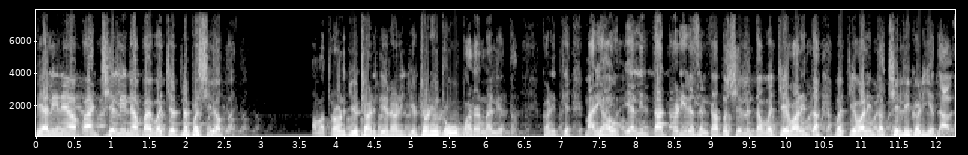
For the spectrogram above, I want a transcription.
પહેલીને અપાય ને છેલ્લીને અપાય. વચ્ચે ને પછી અપાય. આમાં ત્રણ જેઠાણી દેરાણી જેઠાણીઓ તો ઉપાડા ના લેતા. ઘણી કે, મારી હાઉ પહેલી જ પડી રહેશે ને, કાં તો શેલીનતા વચ્ચે વાળીનતા વચ્ચે વાળીનતા છેલ્લી ઘડીએ જ આવે.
